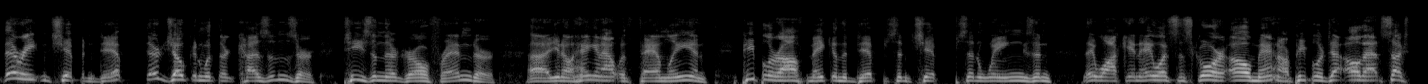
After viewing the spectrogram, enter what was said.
they're eating chip and dip, they're joking with their cousins or teasing their girlfriend or, uh, you know, hanging out with family. And people are off making the dips and chips and wings. And they walk in, hey, what's the score? Oh, man, our people are down. Oh, that sucks.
